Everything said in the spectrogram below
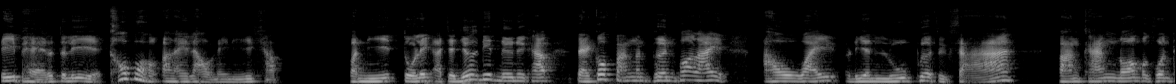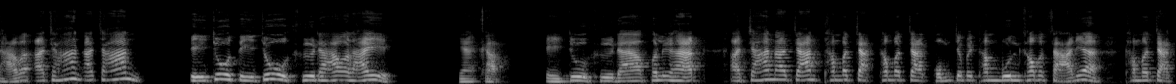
ตีแผ่ลอตเตอรี่เขาบอกอะไรเราในนี้ครับ วันนี้ตัวเลขอาจจะเยอะนิดนึงนะครับ แต่ก็ฟังกันเพลินเพราะอะไร เอาไว้เรียนรู้เพื่อศึกษา บางครั้งน้องบางคนถามว่าอาจารย์ อาจารย์ ตีจู้ตีจู้คือดาวอะไร เนี่ยครับ ตีจู้คือดาวพฤหัสอาจารย์อาจารย์ธรรมจักรธรรมจักรผมจะไปทำบุญเข้าพรรษาเนี่ย ธรรมจักร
